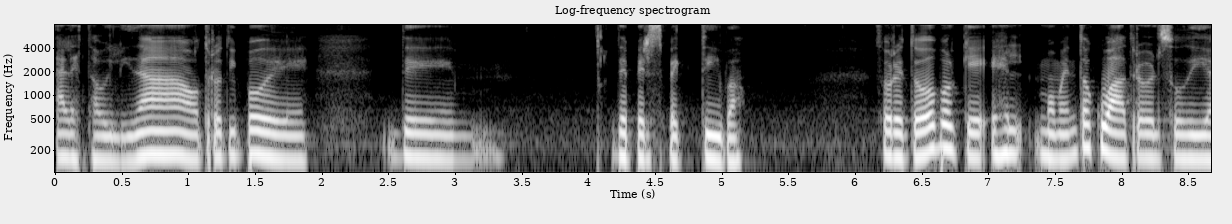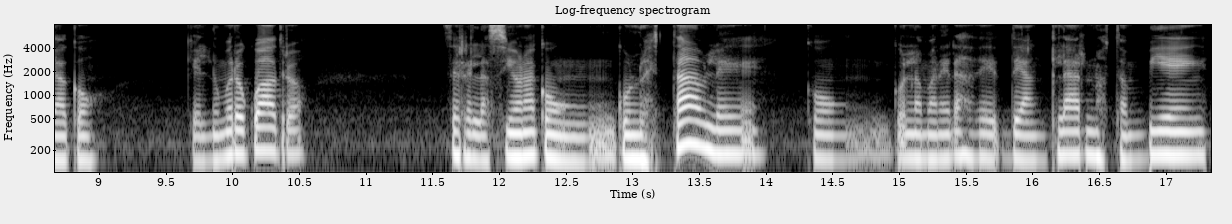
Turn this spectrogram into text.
a la estabilidad, a otro tipo de, de, de perspectiva sobre todo porque es el momento 4 del zodíaco, que el número 4 se relaciona con, lo estable, con, con las maneras de, de, anclarnos también,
